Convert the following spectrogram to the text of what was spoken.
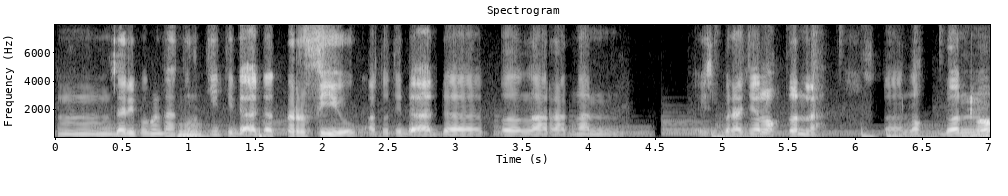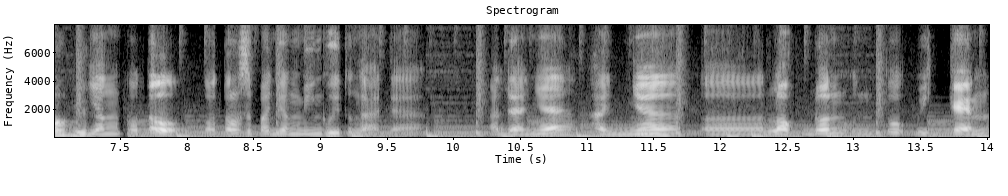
hmm, dari pemerintah hmm. Turki tidak ada curfew atau tidak ada pelarangan ibaratnya lockdown lah uh, lockdown oh, gitu. yang total total sepanjang minggu itu nggak ada adanya hanya hmm. uh, lockdown untuk weekend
